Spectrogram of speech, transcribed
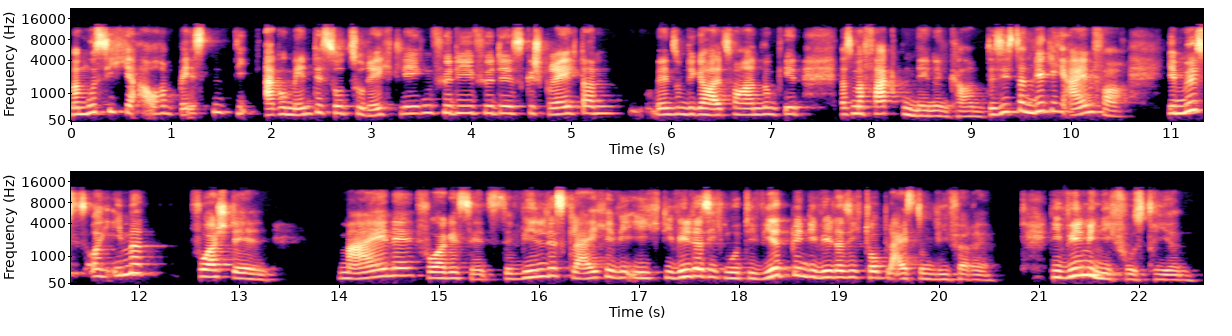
man muss sich ja auch am besten die Argumente so zurechtlegen für, die, für das Gespräch dann, wenn es um die Gehaltsverhandlung geht, dass man Fakten nennen kann. Das ist dann wirklich einfach. Ihr müsst euch immer vorstellen, meine Vorgesetzte will das Gleiche wie ich. Die will, dass ich motiviert bin, die will, dass ich Top-Leistung liefere. Die will mich nicht frustrieren.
